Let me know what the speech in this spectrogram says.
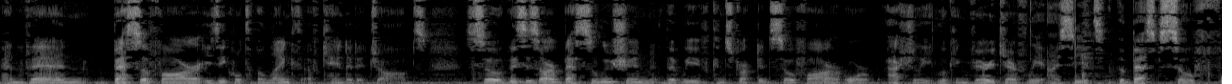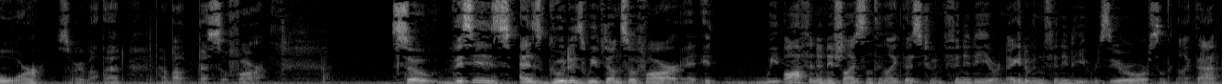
and then best so far is equal to the length of candidate jobs. So this is our best solution that we've constructed so far, or actually looking very carefully, I see it's the best so far. Sorry about that. How about best so far? So this is as good as we've done so far. It, we often initialize something like this to infinity or negative infinity or zero or something like that.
